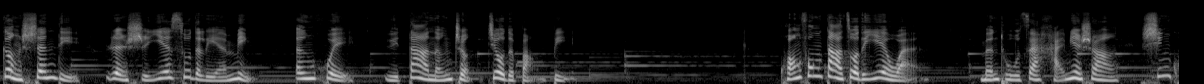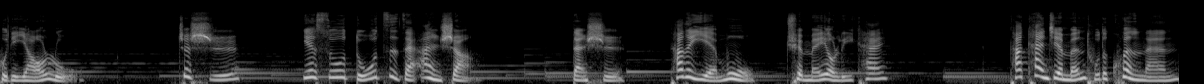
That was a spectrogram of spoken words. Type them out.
更深地认识耶稣的怜悯、恩惠与大能拯救的膀臂。狂风大作的夜晚，门徒在海面上辛苦地摇橹。这时，耶稣独自在岸上，但是他的眼目却没有离开。他看见门徒的困难，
